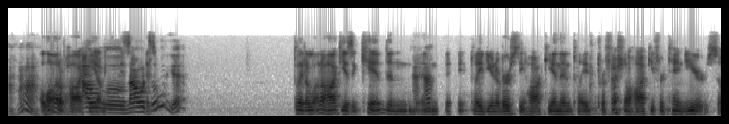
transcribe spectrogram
Uh-huh. a lot of hockey. Now, now too, yeah. Played a lot of hockey as a kid, and, Uh-huh. and played university hockey, and then played professional hockey for ten years. So.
